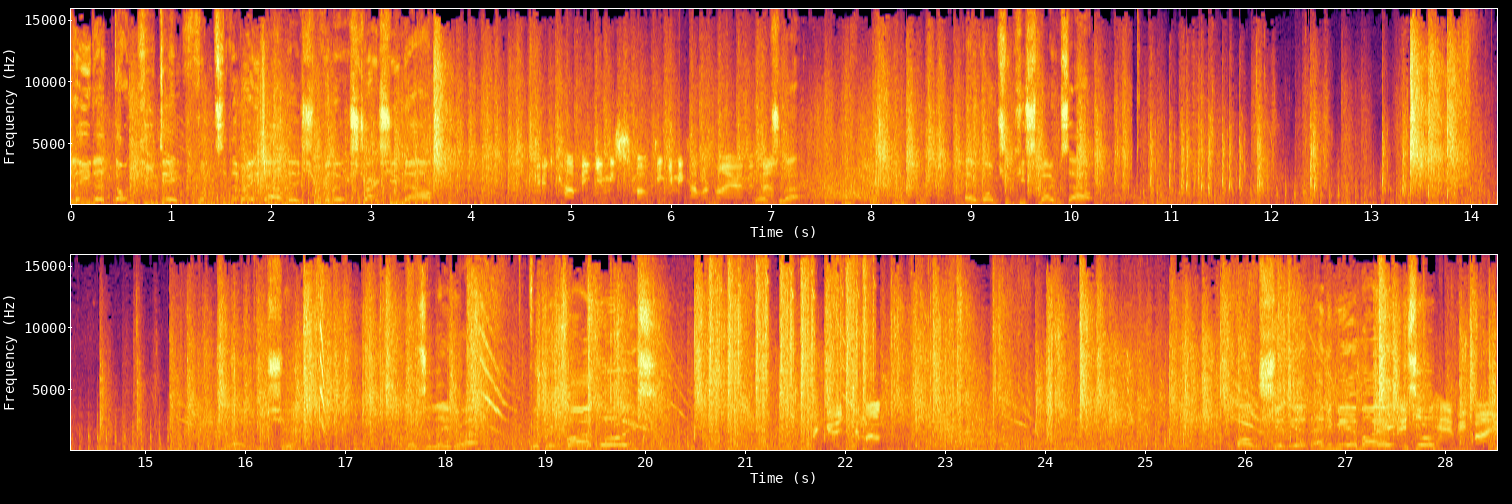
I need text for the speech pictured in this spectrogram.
leader Donkey Dick, come to the radar dish. We're going to extract you now. Good copy, give me smoke and give me cover fire. I'm Watch that. Everyone, chuck your smokes out. Right, good shit. Where's the leader at? Covering fire, boys. We're good, come on. Oh shit, the enemy MI8 is up. Heavy fire,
